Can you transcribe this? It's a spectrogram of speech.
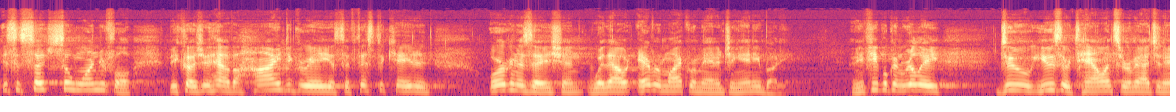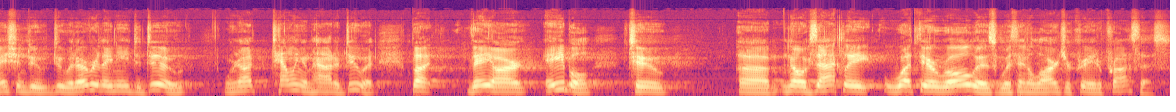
it's such, so wonderful because you have a high degree of sophisticated organization without ever micromanaging anybody. I mean, people can really do use their talents or imagination, do, do whatever they need to do. We're not telling them how to do it, but they are able to uh, know exactly what their role is within a larger creative process.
